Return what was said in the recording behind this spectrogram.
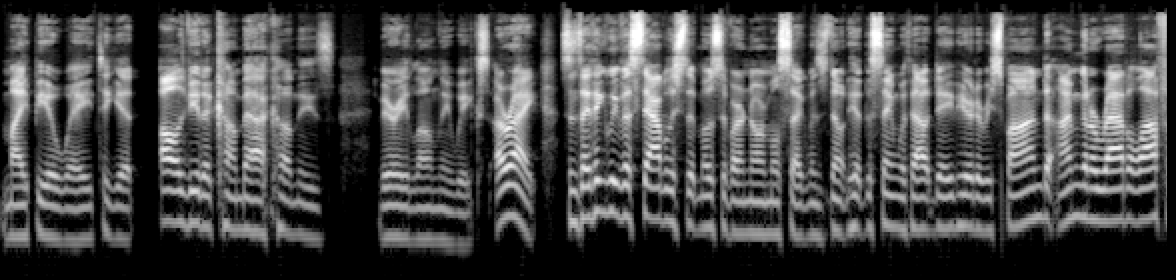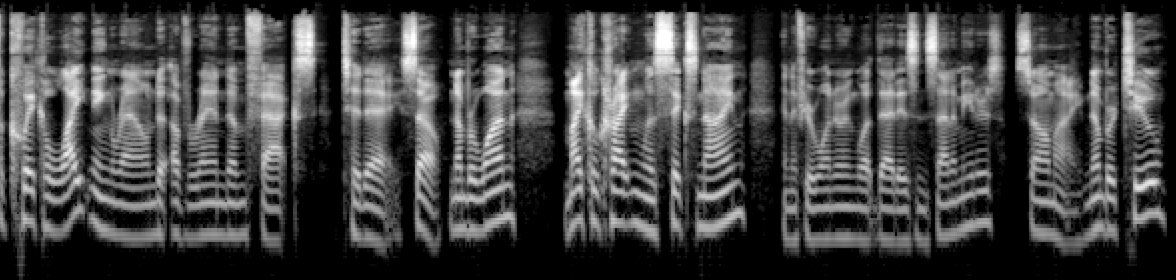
might be a way to get all of you to come back on these very lonely weeks. All right. Since I think we've established that most of our normal segments don't hit the same without Dave here to respond, I'm going to rattle off a quick lightning round of random facts today. So, number one, Michael Crichton was six nine, and if you're wondering what that is in centimeters, so am I. Number two,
